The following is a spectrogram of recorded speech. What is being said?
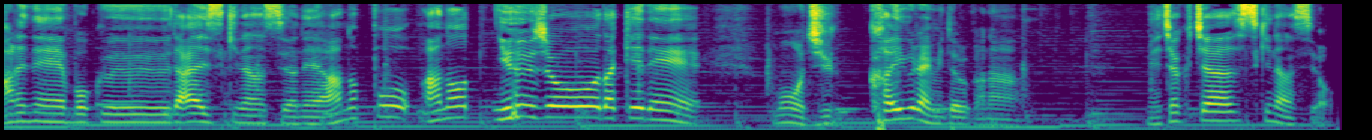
あれね僕大好きなんですよね。あのポあの入場だけでもう10回ぐらい見とるかな。めちゃくちゃ好きなんですよ。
